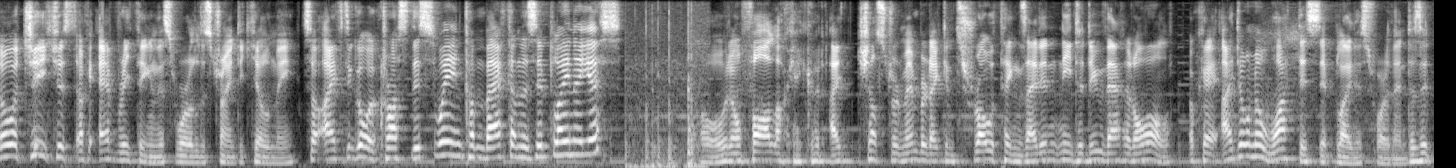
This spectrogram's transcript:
Oh, Jesus. Okay, everything in this world is trying to kill me. So I have to go across this way and come back on the zip line, I guess? Oh, don't fall. Okay, good. I just remembered I can throw things. I didn't need to do that at all. Okay, I don't know what this zip line is for then. Does it...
